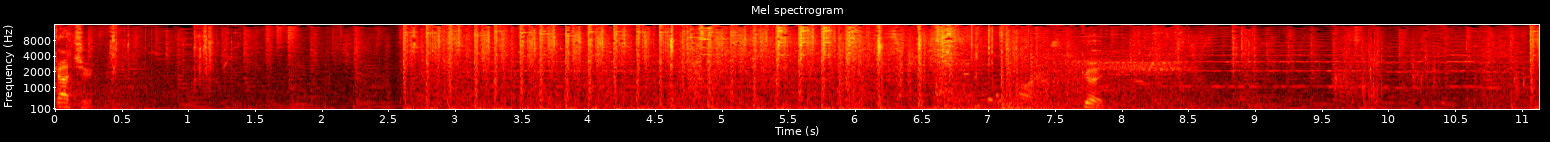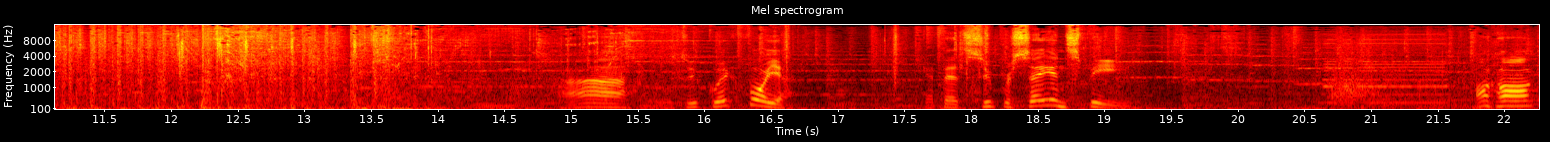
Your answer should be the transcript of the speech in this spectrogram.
Got you. Good. Ah, a little too quick for you. Got that Super Saiyan speed. Honk honk.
